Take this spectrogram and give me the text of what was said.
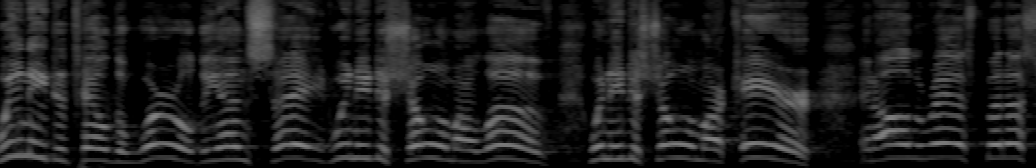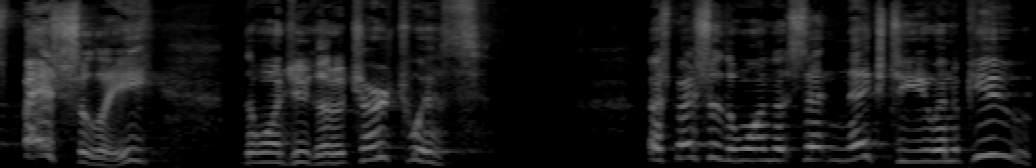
we need to tell the world, the unsaved, we need to show them our love, we need to show them our care, and all the rest, but especially the ones you go to church with, especially the one that's sitting next to you in the pew.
